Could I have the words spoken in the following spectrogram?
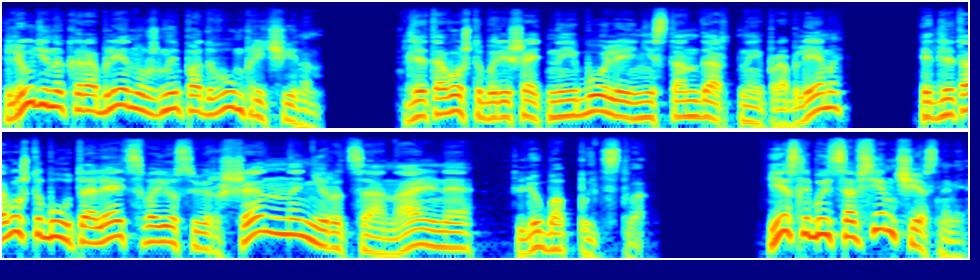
Люди на корабле нужны по двум причинам. Для того, чтобы решать наиболее нестандартные проблемы, и для того, чтобы утолять свое совершенно нерациональное любопытство. Если быть совсем честными,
